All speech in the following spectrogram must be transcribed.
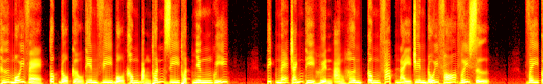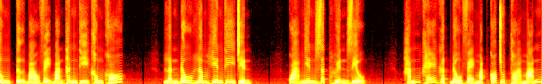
Thứ mỗi vẻ, tốc độ cửu thiên vi bộ không bằng thuấn di thuật nhưng quỹ. Tích né tránh thì huyền ảo hơn công pháp này chuyên đối phó với sự. Vây công tự bảo vệ bản thân thì không khó. Lần đầu Lâm Hiên thi triển. Quả nhiên rất huyền diệu. Hắn khẽ gật đầu vẻ mặt có chút thỏa mãn.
